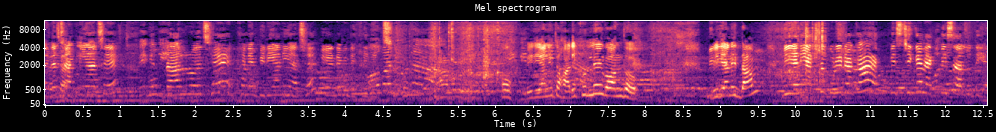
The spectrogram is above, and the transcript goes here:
এটা চাটনি আছে মুগ ডাল রয়েছে এখানে বিরিয়ানি আছে বিরিয়ানি আমি দেখিয়ে দিচ্ছি। ও বিরিয়ানি তো হাড়ি খুললেই গন্ধ। বিরিয়ানির দাম? বিরিয়ানি একশো কুড়ি টাকা এক পিস চিকেন এক পিস আলু দিয়ে।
